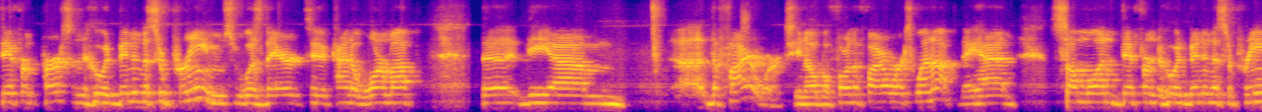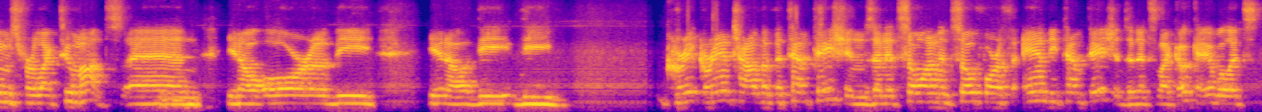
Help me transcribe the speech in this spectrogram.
different person who had been in the Supremes was there to kind of warm up the the um, uh, the fireworks. You know, before the fireworks went up, they had someone different who had been in the Supremes for like two months, and mm-hmm. you know, or the you know the the great grandchild of the Temptations, and it's so on and so forth, Andy Temptations, and it's like okay, well, it's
